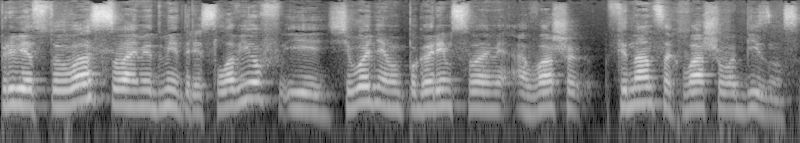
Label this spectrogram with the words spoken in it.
Приветствую вас, с вами Дмитрий Соловьев, и сегодня мы поговорим с вами о ваших финансах вашего бизнеса.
